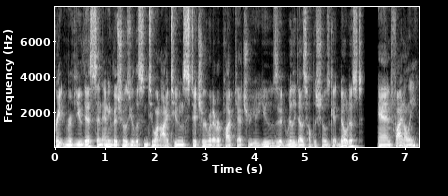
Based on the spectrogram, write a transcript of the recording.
rate and review this and any of the shows you listen to on iTunes, Stitcher, whatever podcatcher you use. It really does help the shows get noticed. And finally,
